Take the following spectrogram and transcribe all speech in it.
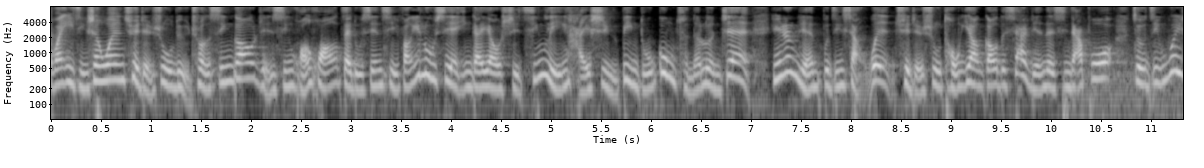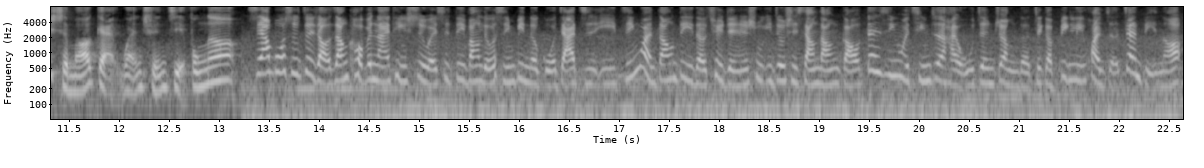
湾疫情升温，确诊数屡创新高，人心惶惶，再度掀起防疫路线应该要是清零，还是与病毒共存的论战，也让人不禁想问：确诊数同样高的吓人的新加坡，究竟为什么敢完全解封呢？新加坡是最早将 COVID-19 视为是地方流行病的国家之一，尽管当地的确诊人数依旧是相当高，但是因为轻症还有无症状的这个病例患者占比呢，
